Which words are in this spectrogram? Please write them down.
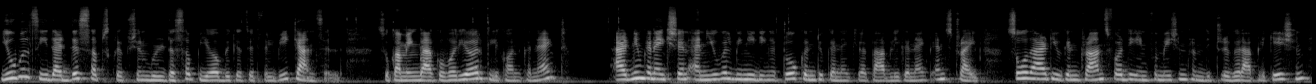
you will see that this subscription will disappear because it will be cancelled. So coming back over here, click on connect add new connection and you will be needing a token to connect your Pabbly Connect and Stripe so that you can transfer the information from the trigger application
